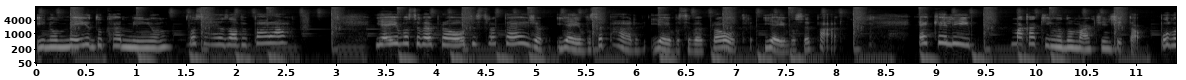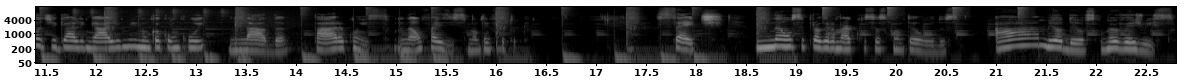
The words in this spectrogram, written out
e no meio do caminho você resolve parar. E aí você vai para outra estratégia, e aí você para, e aí você vai para outra, e aí você para. É aquele macaquinho do marketing digital. Pula de galho em galho e nunca conclui nada. Para com isso. Não faz isso, não tem futuro. 7. Não se programar com seus conteúdos. Ah, meu Deus, como eu vejo isso.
